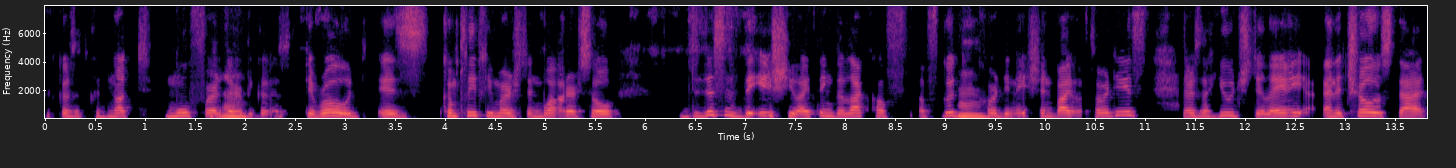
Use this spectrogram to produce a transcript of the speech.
because it could not move further yeah. because the road is completely immersed in water. So this is the issue. I think the lack of, of good mm. coordination by authorities there's a huge delay and it shows that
